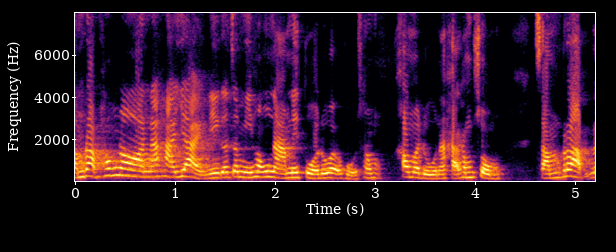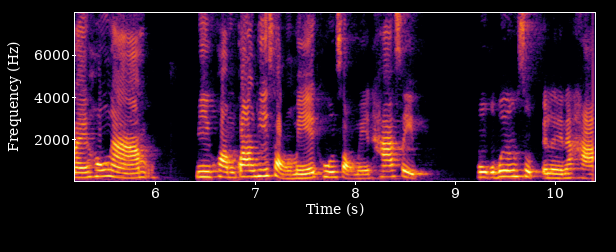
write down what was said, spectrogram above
สำหรับห้องนอนนะคะ ใหญ่นี่ก็จะมีห้องน้ำในตัวด้วยโอ้โหเข้ามาดูนะคะท่านผู้ชม สำหรับในห้องน้ำมีความกว้างที่ 2 เมตรคูณ2เมตร50ปูกระเบื้องสุดไปเลยนะคะ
